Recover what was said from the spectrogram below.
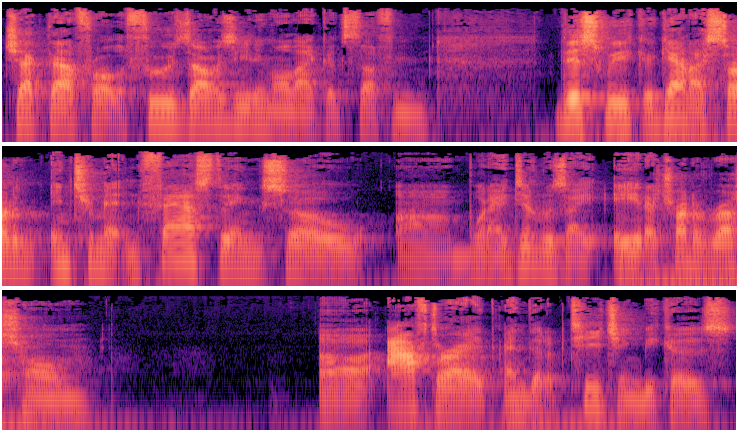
check that for all the foods I was eating, all that good stuff. And this week, again, I started intermittent fasting. So um, what I did was I ate. I tried to rush home uh, after I ended up teaching because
